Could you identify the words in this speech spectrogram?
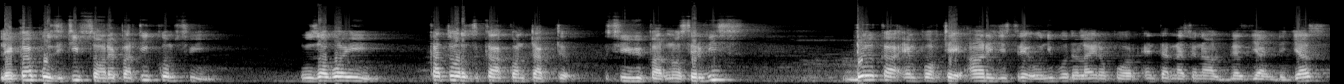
Les cas positifs sont répartis comme suit. Nous avons eu 14 cas contacts suivis par nos services, deux cas importés enregistrés au niveau de l'aéroport international Blaise Diagne de Dias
